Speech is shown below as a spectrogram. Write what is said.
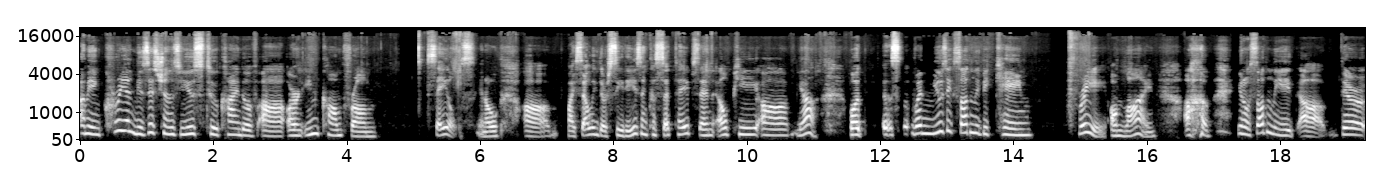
I mean, Korean musicians used to kind of uh, earn income from sales, you know, uh, by selling their CDs and cassette tapes and LP. Uh, yeah, but when music suddenly became free online, uh, you know, suddenly uh, their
